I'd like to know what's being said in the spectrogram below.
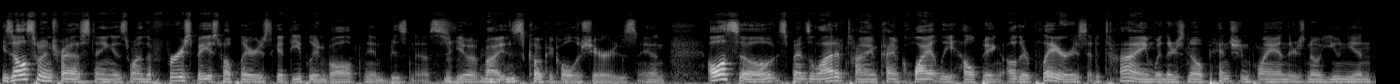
He's also interesting as one of the first baseball players to get deeply involved in business. He uh, buys Coca-Cola shares and also spends a lot of time kind of quietly helping other players at a time when there's no pension plan, there's no union.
